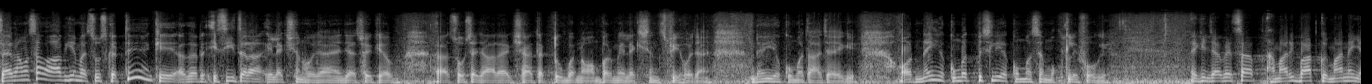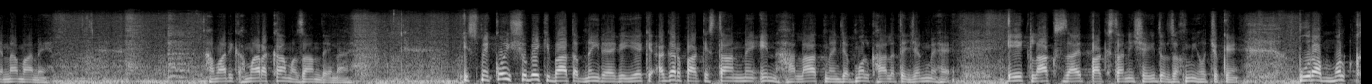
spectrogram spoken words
سید حامد صاحب، آپ یہ محسوس کرتے ہیں کہ اگر اسی طرح الیکشن ہو جائیں، جیسے کہ اب سوچا جا رہا ہے کہ شاید اکتوبر، نومبر میں الیکشنز بھی ہو جائیں۔ نئی حکومت آ جائے گی۔ اور نئی حکومت پچھلی حکومت سے مختلف ہوگی۔ لیکن جاوید صاحب، ہماری بات کوئی مانے یا نہ مانے، ہماری، ہمارا کام اذان دینا ہے۔ اس میں کوئی شبے کی بات اب نہیں رہ گئی ہے کہ اگر پاکستان میں ان حالات میں جب ملک حالت جنگ میں ہے ایک لاکھ زائد پاکستانی شہید اور زخمی ہو چکے ہیں۔ پورا ملک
